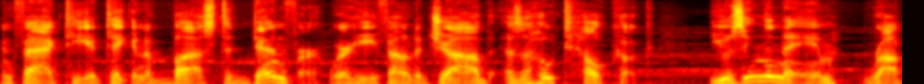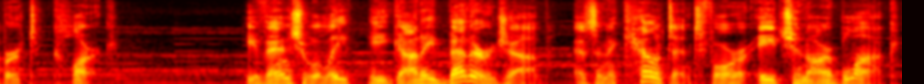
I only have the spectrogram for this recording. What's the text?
In fact, he had taken a bus to Denver where he found a job as a hotel cook using the name Robert Clark. Eventually, he got a better job as an accountant for H&R Block.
